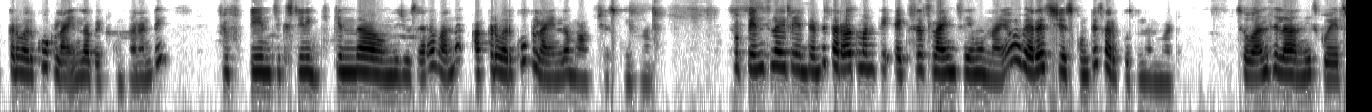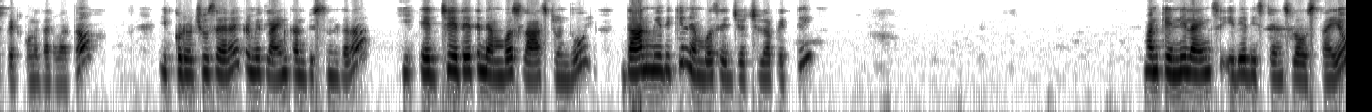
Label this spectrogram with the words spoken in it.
ఇక్కడ వరకు ఒక లైన్లో పెట్టుకుంటున్నాను. అంటే ఫిఫ్టీన్ సిక్స్టీన్ కింద ఉంది చూసారా? వన్ అక్కడ వరకు ఒక లైన్లో మార్క్ చేసుకుంటున్నాను. సో పెన్సిల్ అయితే ఏంటంటే తర్వాత మనకి ఎక్సెస్ లైన్స్ ఏమున్నాయో అవి చేసుకుంటే సరిపోతుంది అనమాట సో వన్స్ ఇలా అన్ని స్క్వేర్స్ పెట్టుకున్న తర్వాత ఇక్కడ చూసారా? ఇక్కడ మీకు లైన్ కనిపిస్తుంది కదా? ఈ ఎడ్జ్ ఏదైతే నెంబర్స్ లాస్ట్ ఉందో దాని మీదకి నెంబర్స్ ఎడ్జ్ వచ్చేలా పెట్టి మనకి ఎన్ని లైన్స్ ఇదే డిస్టెన్స్లో వస్తాయో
